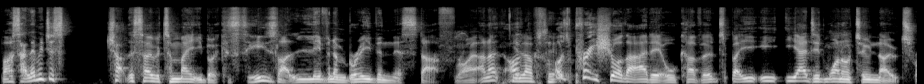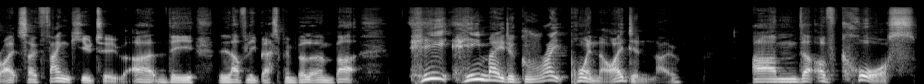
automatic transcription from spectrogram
but I was like let me just chuck this over to matey because he's like living and breathing this stuff right and I, I, loves it. I was pretty sure that I had it all covered but he, he, he added one or two notes right so thank you to uh, the lovely Bespin Bulletin but he he made a great point that I didn't know. Um, that of course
